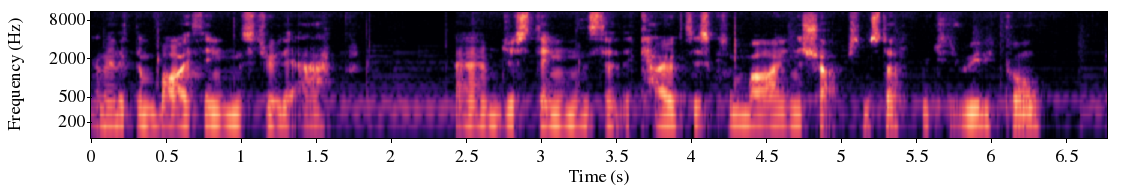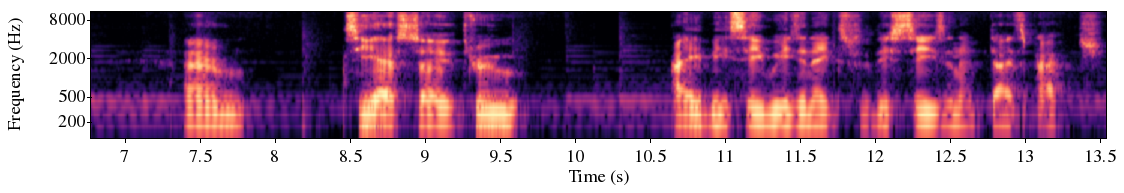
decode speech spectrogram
and then they can buy things through the app um, just things that the characters can buy in the shops and stuff, which is really cool. Um, so yeah, so through ABC Reading Eggs for this season of Dad's Patch,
